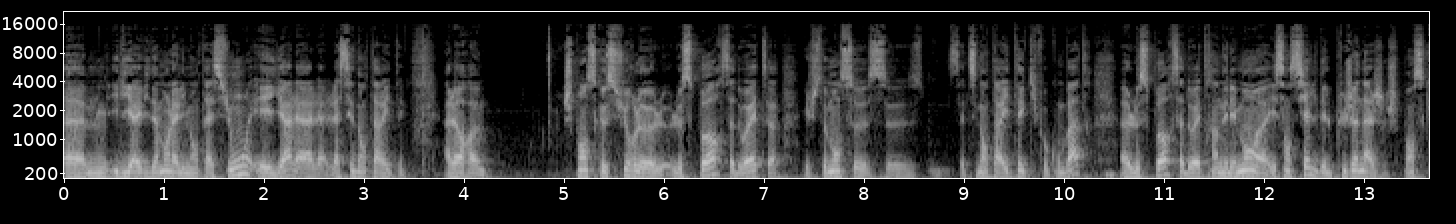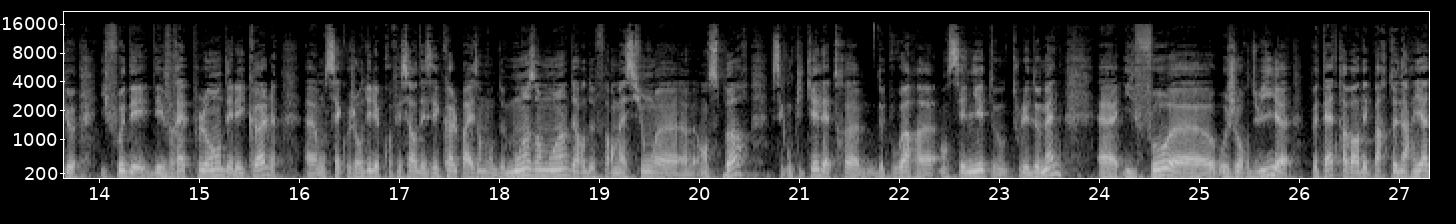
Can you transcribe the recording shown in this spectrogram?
il y a évidemment l'alimentation et il y a la, la sédentarité. Alors, je pense que sur le, sport, ça doit être, et justement ce, ce, cette sédentarité qu'il faut combattre, euh, le sport, ça doit être un élément euh, essentiel dès le plus jeune âge. Je pense qu'il faut des, vrais plans dès l'école. Euh, on sait qu'aujourd'hui, les professeurs des écoles, par exemple, ont de moins en moins d'heures de formation en sport. C'est compliqué d'être, de pouvoir enseigner dans tous les domaines. il faut aujourd'hui peut-être avoir des partenariats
